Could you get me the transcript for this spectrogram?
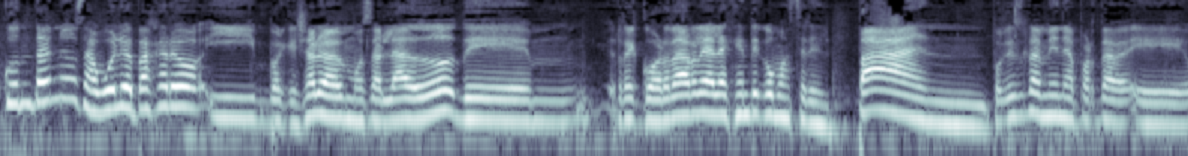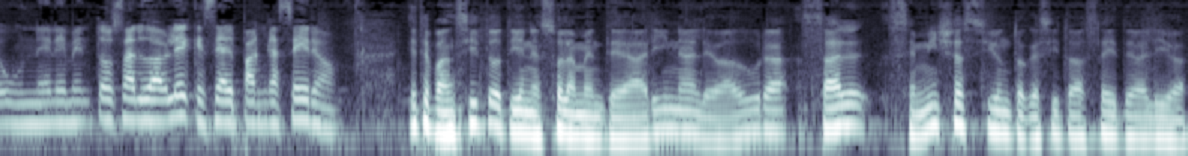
Contanos, abuelo de pájaro, y porque ya lo hemos hablado, de mm, recordarle a la gente cómo hacer el pan, porque eso también aporta eh, un elemento saludable que sea el pan casero. Este pancito tiene solamente harina, levadura, sal, semillas y un toquecito de aceite de oliva.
